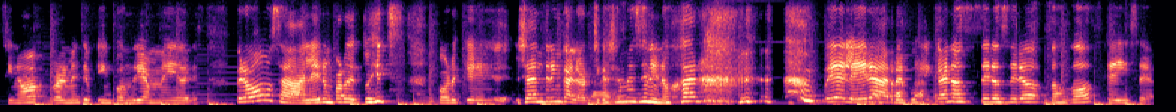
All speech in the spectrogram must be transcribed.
sino realmente impondrían medidores. Pero vamos a leer un par de tweets porque ya entré en calor, chicas, ya me hacen enojar. Voy a leer a Republicanos0022 que dice:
